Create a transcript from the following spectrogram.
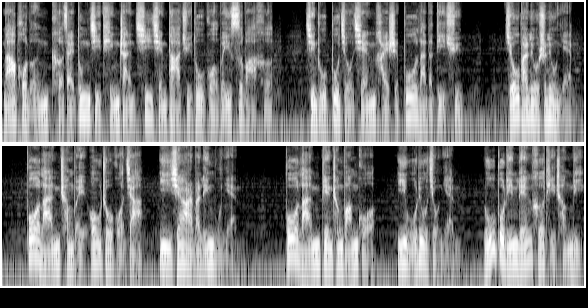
拿破仑可在冬季停战期前大举渡过维斯瓦河，进入不久前还是波兰的地区。966年，波兰成为欧洲国家。一千二百零五年，波兰变成王国。一五六九年，卢布林联合体成立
